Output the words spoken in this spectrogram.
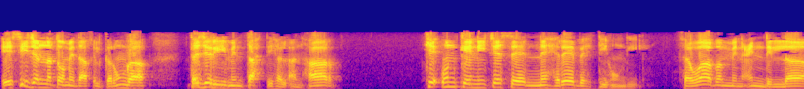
ایسی جنتوں میں داخل کروں گا، تجری من تحتها الانہار، کہ ان کے نیچے سے نہریں بہتی ہوں گی۔ ثوابا من عند اللہ،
